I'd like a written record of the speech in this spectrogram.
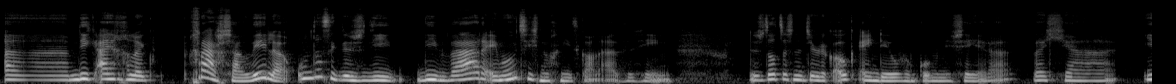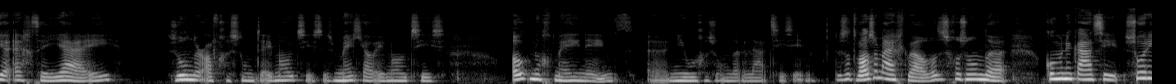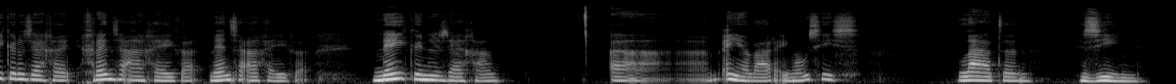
ehm, die ik eigenlijk graag zou willen. Omdat ik dus die, die ware emoties nog niet kan laten zien. Dus dat is natuurlijk ook een deel van communiceren. Dat je je echte jij, zonder afgestompte emoties, dus met jouw emoties, ook nog meeneemt uh, nieuwe gezonde relaties in. Dus dat was hem eigenlijk wel. Wat is gezonde communicatie? Sorry kunnen zeggen, grenzen aangeven, wensen aangeven, nee kunnen zeggen uh, en je ware emoties laten zien.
